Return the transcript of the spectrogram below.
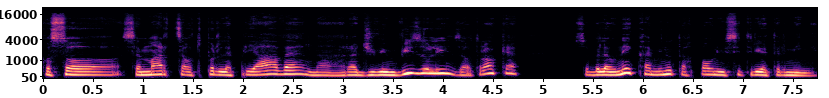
Ko so se marca odprle prijave na Radživim Vizoli za otroke, so bile v nekaj minutah polni vsi trije termini.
